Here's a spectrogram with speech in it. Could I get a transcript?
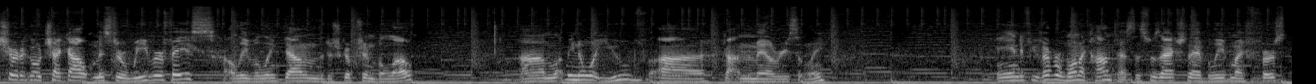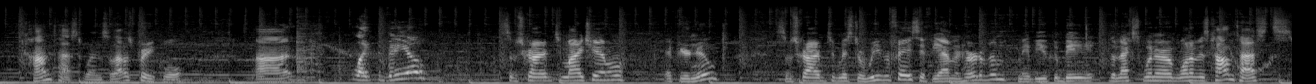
Sure to go check out Mr. Weaverface. I'll leave a link down in the description below. Um, let me know what you've uh, gotten in the mail recently. And if you've ever won a contest, this was actually, I believe, my first contest win, so that was pretty cool. Uh, like the video, subscribe to my channel if you're new, subscribe to Mr. Weaverface if you haven't heard of him. Maybe you could be the next winner of one of his contests.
